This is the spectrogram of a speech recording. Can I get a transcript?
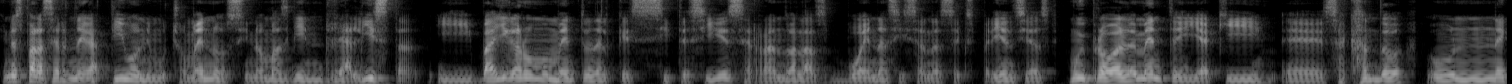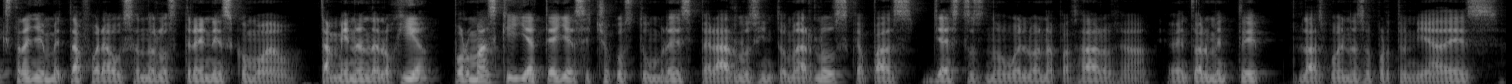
Y no es para ser negativo ni mucho menos, sino más bien realista. Y va a llegar un momento en el que si te sigues cerrando a las buenas y sanas experiencias, muy probablemente, y aquí eh, sacando una extraña metáfora usando los trenes como también analogía, por más que ya te hayas hecho costumbre de esperarlos sin tomarlos, capaz ya estos no vuelvan a pasar, o sea, eventualmente las buenas oportunidades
